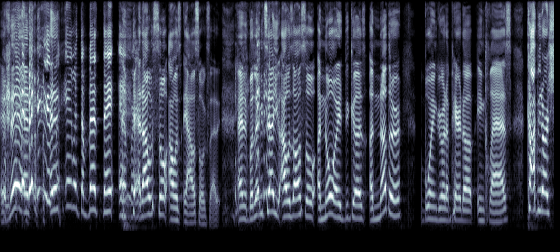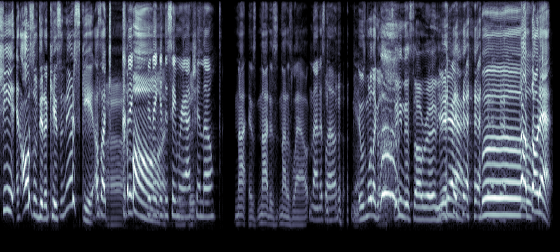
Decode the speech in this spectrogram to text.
And then, and, then- it was the best day ever. and I was so I was yeah I was so excited. And but let me tell you, I was also annoyed because another boy and girl that paired up in class copied our shit and also did a kiss in their skit. I was like, Wow. come did, they, on, did they get the same reaction though? not as not as not as loud. Not as loud. Yeah. It was more like a, I've seen this already. Yeah. Don't Boo. throw that.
